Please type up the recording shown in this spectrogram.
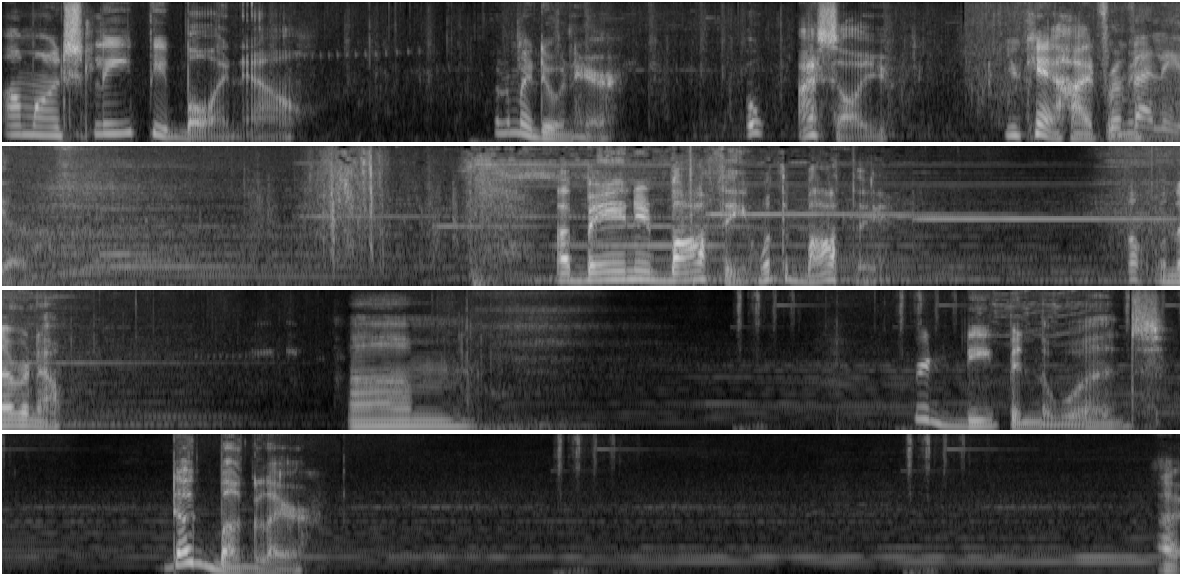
I'm on sleepy boy now. What am I doing here? Oh, I saw you. You can't hide from me. Abandoned Bothy. What the Bothy? Oh, we'll never know. Um, we're deep in the woods. Doug Bugler. Uh,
